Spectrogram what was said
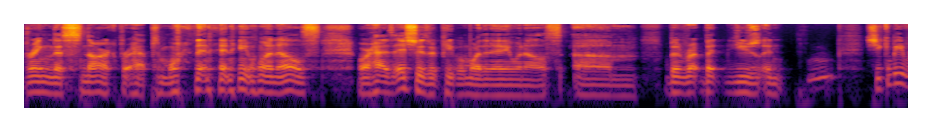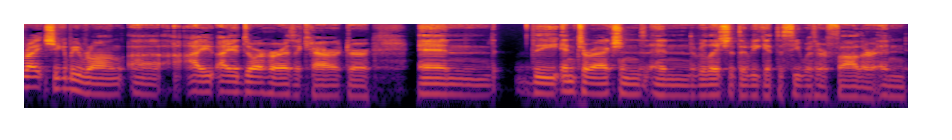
bring the snark perhaps more than anyone else, or has issues with people more than anyone else. Um, but but usually, she can be right, she can be wrong. Uh, I I adore her as a character, and the interactions and the relationship that we get to see with her father. And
